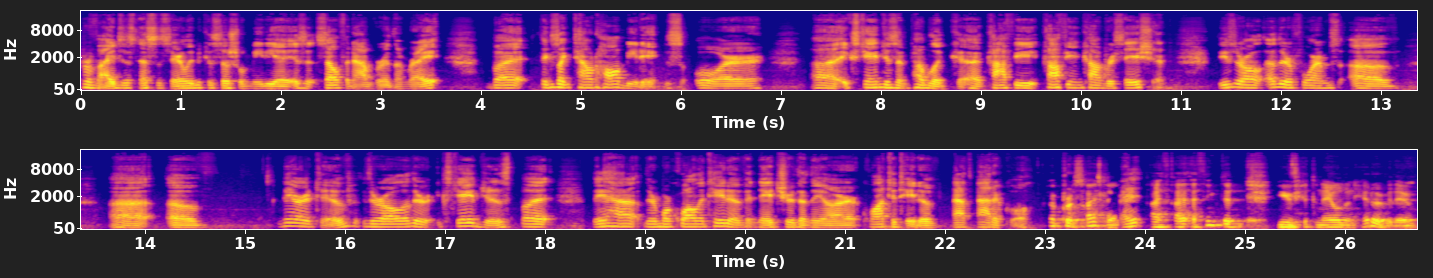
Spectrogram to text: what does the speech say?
provides this necessarily because social media is itself an algorithm, right? But things like town hall meetings or uh, exchanges in public, uh, coffee, coffee and conversation. These are all other forms of uh, of narrative. They're all other exchanges, but they have they're more qualitative in nature than they are quantitative, mathematical. Uh, precisely. Right? I, I think that you've hit the nail on the head over there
